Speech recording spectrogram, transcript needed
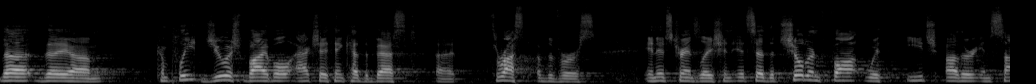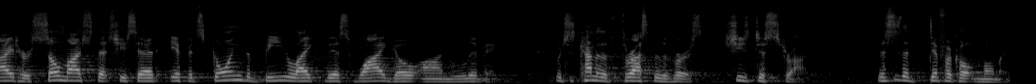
The, the um, complete Jewish Bible actually, I think, had the best uh, thrust of the verse in its translation, it said the children fought with each other inside her so much that she said, If it's going to be like this, why go on living? Which is kind of the thrust of the verse. She's distraught. This is a difficult moment.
